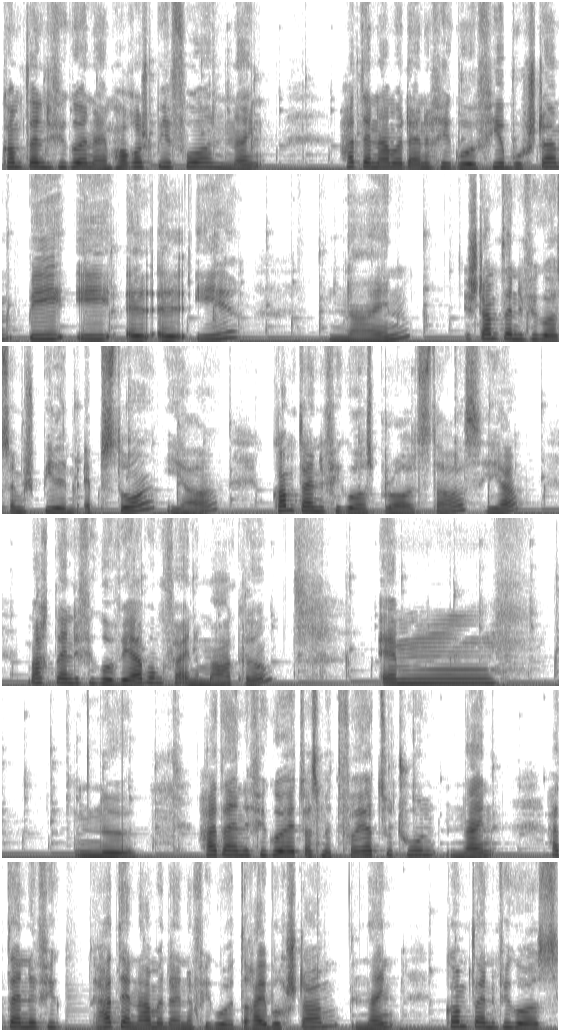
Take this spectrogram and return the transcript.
Kommt deine Figur in einem Horrorspiel vor? Nein. Hat der Name deiner Figur vier Buchstaben? B, E, L, L, E? Nein. Stammt deine Figur aus einem Spiel im App Store? Ja. Kommt deine Figur aus Brawl Stars? Ja. Macht deine Figur Werbung für eine Marke? Ähm. Nö. Hat deine Figur etwas mit Feuer zu tun? Nein. Hat, deine hat der Name deiner Figur drei Buchstaben? Nein. Kommt deine Figur aus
